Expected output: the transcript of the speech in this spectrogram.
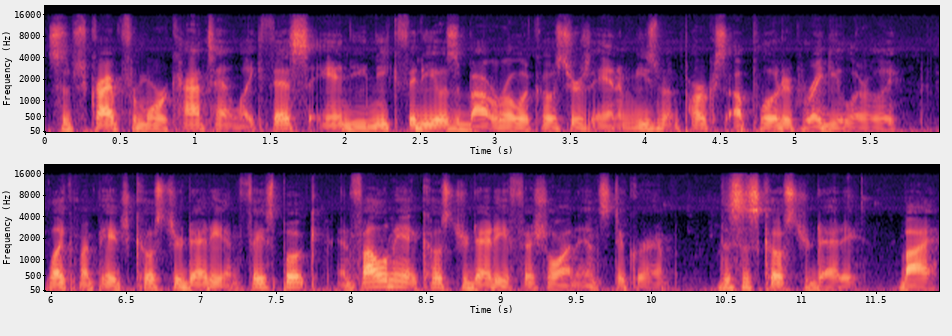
Subscribe for more content like this and unique videos about roller coasters and amusement parks uploaded regularly. Like my page Coaster Daddy on Facebook and follow me at Coaster Daddy Official on Instagram. This is Coaster Daddy. Bye.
